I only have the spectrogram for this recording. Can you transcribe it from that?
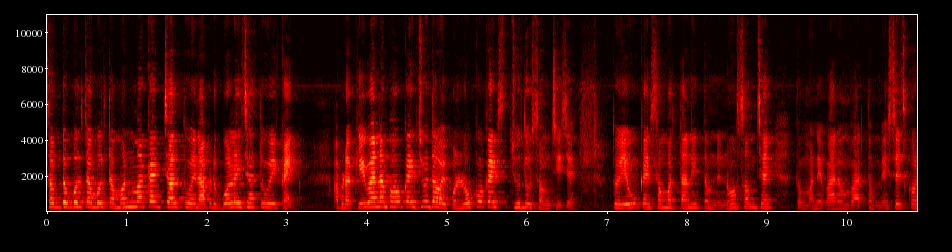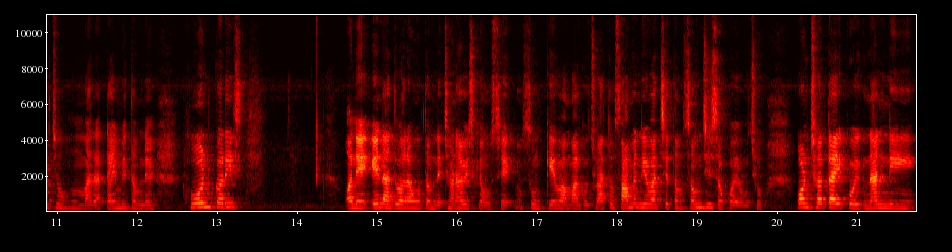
શબ્દ બોલતા બોલતા મનમાં કાંઈક ચાલતું હોય ને આપણે બોલાઈ જતું હોય કાંઈક. આપણા કહેવાના ભાવ કંઈક જુદા હોય, પણ લોકો કાંઈક જુદું સમજી જાય. તો એવું કંઈ સમજતા નહીં, તમને ન સમજાય, તો મને વારંવાર તમે મેસેજ કરજો, હું મારા ટાઈમે તમને ફોન કરીશ. અને એના દ્વારા હું તમને જણાવીશ કે હું શે- કહેવા માગું છું. આ તો સામાન્ય વાત છે, તમે સમજી શકો એવું છું. પણ છતાંય કોઈ જ્ઞાનની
